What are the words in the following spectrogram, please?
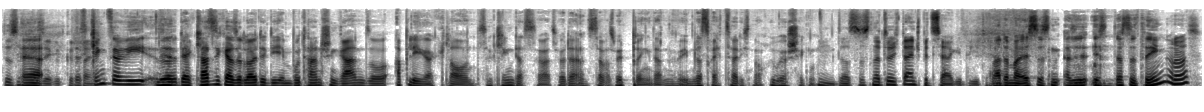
Das hat Ja. mir sehr gut gefallen. Das klingt so wie so der Klassiker, so Leute, die im Botanischen Garten so Ableger klauen. So klingt das so, als würde er uns da was mitbringen, dann wenn wir ihm das rechtzeitig noch rüberschicken. Hm, das ist natürlich dein Spezialgebiet. Ja. Warte mal, ist das, ein, also ist das a thing oder was?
